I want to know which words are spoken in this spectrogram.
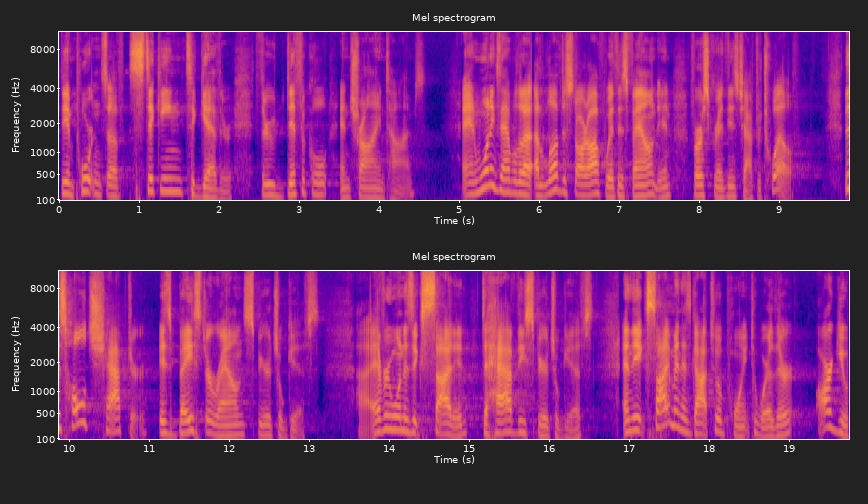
the importance of sticking together through difficult and trying times. And one example that I'd love to start off with is found in 1 Corinthians chapter 12. This whole chapter is based around spiritual gifts. Uh, everyone is excited to have these spiritual gifts, and the excitement has got to a point to where they're arguing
